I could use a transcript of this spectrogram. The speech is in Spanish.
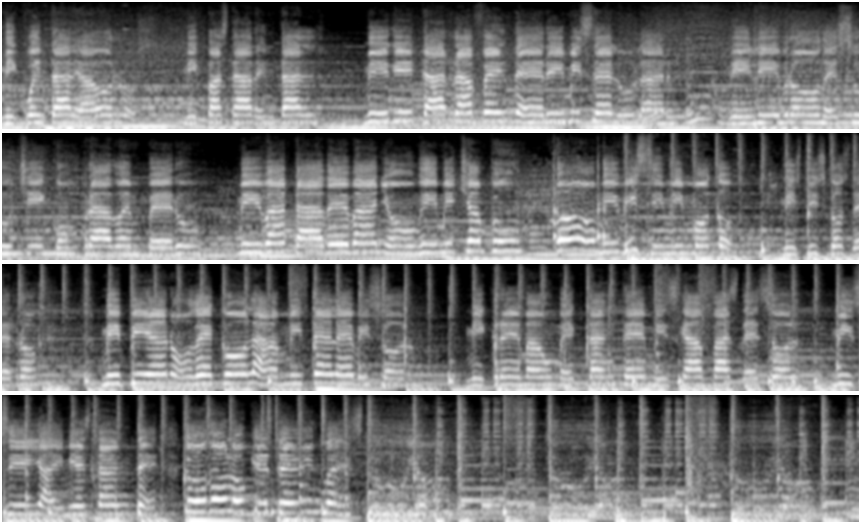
mi cuenta de ahorros, mi pasta dental, mi guitarra Fender y mi celular, mi libro de sushi comprado en Perú, mi bata de baño y mi champú, oh mi bici, mi moto, mis discos de rock, mi piano de cola, mi televisor, mi crema humectante, mis gafas de sol, mi silla y mi estante, todo lo que tengo es tuyo, tuyo, tuyo,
